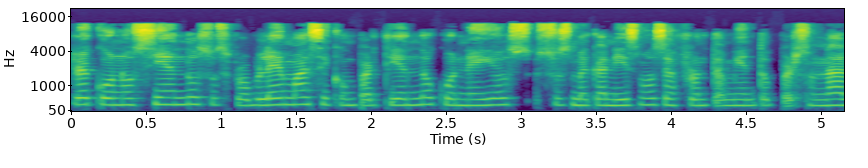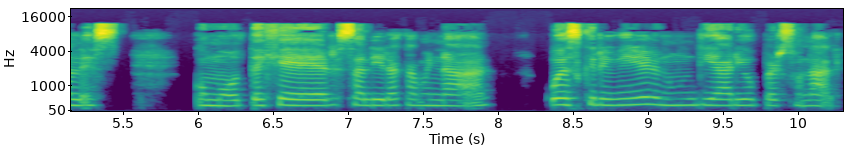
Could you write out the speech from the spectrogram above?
reconociendo sus problemas y compartiendo con ellos sus mecanismos de afrontamiento personales, como tejer, salir a caminar o escribir en un diario personal.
